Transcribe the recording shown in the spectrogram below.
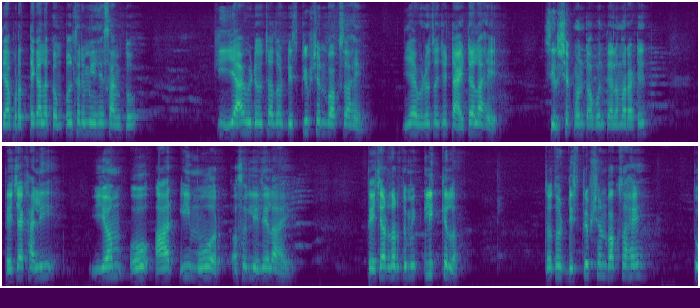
त्या प्रत्येकाला कंपल्सरी मी हे सांगतो. की या व्हिडिओचा जो डिस्क्रिप्शन बॉक्स आहे या व्हिडिओचं जे टायटल आहे शीर्षक म्हणतो आपण त्याला मराठीत त्याच्याखाली M O R E more असं लिहिलेलं आहे. त्याच्यावर जर तुम्ही क्लिक केलं तर तो डिस्क्रिप्शन बॉक्स आहे तो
